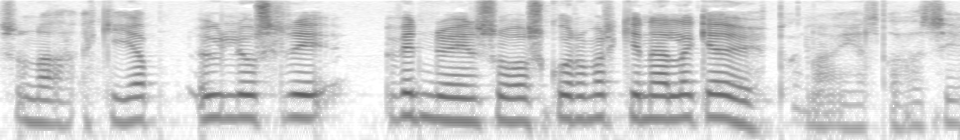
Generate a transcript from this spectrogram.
svona ekki jafn augljósri vinnu eins og að skora mörkin að leggja upp. Þannig að ég held að það sé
